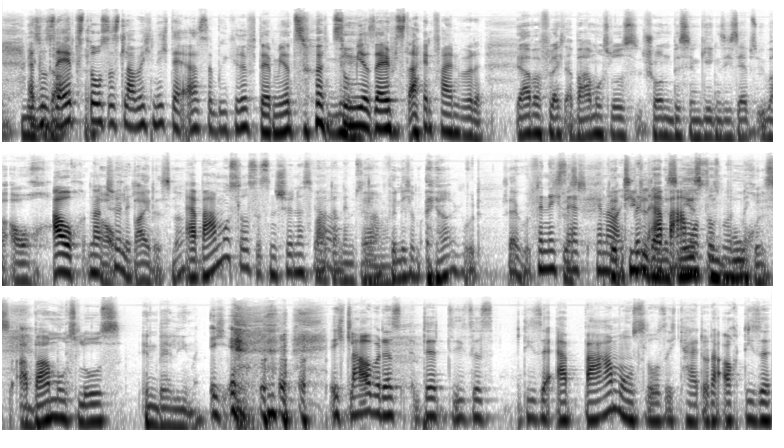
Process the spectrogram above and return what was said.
also gedacht, selbstlos ist, glaube ich, nicht der erste Begriff, der mir zu, nee. zu, mir selbst einfallen würde. Ja, aber vielleicht erbarmungslos schon ein bisschen gegen sich selbst über auch. Auch, natürlich. Auch beides, ne? Erbarmungslos ist ein schönes Wort ja, in dem Zusammenhang. Ja, finde ich, ja, gut, sehr gut. Finde ich sehr, genau. Der ich Titel bin deines nächsten Buches, Erbarmungslos in Berlin. Ich, ich glaube, dass dieses, diese Erbarmungslosigkeit oder auch diese,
